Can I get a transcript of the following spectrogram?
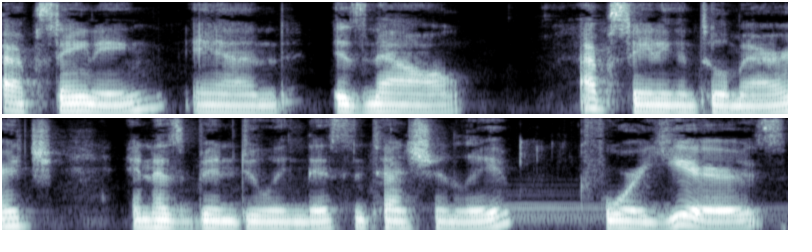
abstaining and is now abstaining until marriage and has been doing this intentionally for years,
